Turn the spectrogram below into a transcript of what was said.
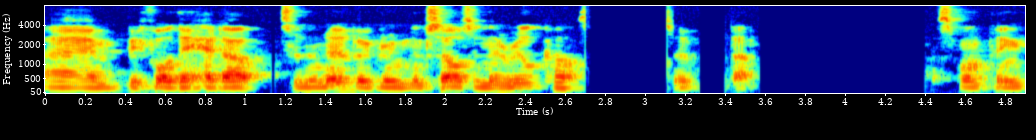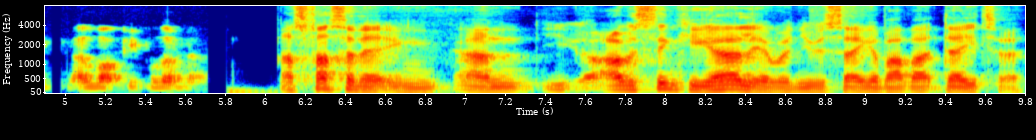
um, before they head out to the Nurburgring themselves in their real cars. So that, that's one thing a lot of people don't know. That's fascinating. And I was thinking earlier when you were saying about that data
